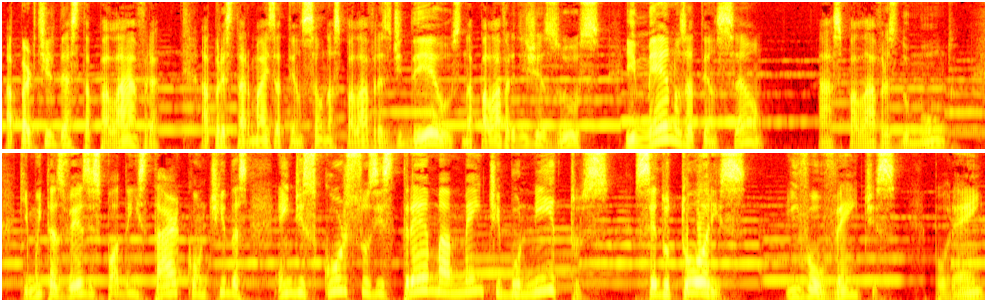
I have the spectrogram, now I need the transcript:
a partir desta palavra, a prestar mais atenção nas palavras de Deus, na palavra de Jesus, e menos atenção às palavras do mundo, que muitas vezes podem estar contidas em discursos extremamente bonitos, sedutores, envolventes. Porém,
